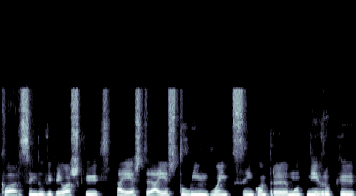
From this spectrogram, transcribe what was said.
Claro, sem dúvida. Eu acho que há, este há este limbo em que se encontra Montenegro, que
